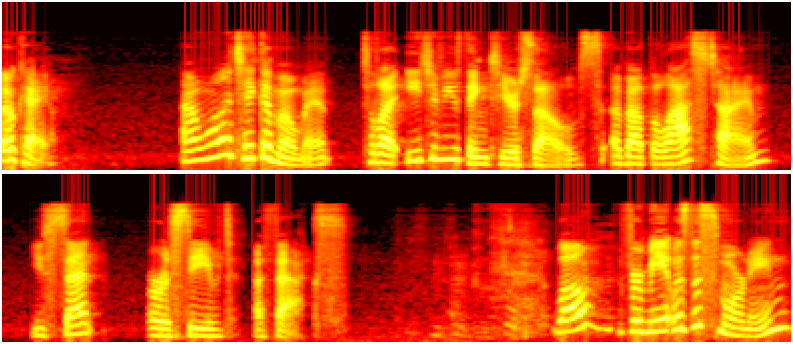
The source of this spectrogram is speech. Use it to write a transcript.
Okay, I want to take a moment to let each of you think to yourselves about the last time you sent or received a fax. Well, for me, it was this morning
